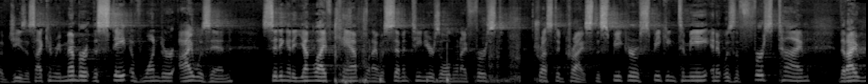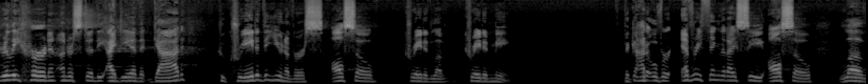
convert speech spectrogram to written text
of Jesus. I can remember the state of wonder I was in sitting at a Young Life camp when I was 17 years old when I first trusted Christ. The speaker speaking to me, and it was the first time that I really heard and understood the idea that God, who created the universe, also created love, created me. The God over everything that I see also loved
